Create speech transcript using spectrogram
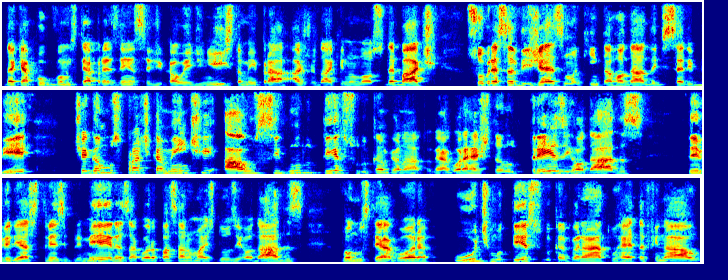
Daqui a pouco vamos ter a presença de Cauê Diniz também para ajudar aqui no nosso debate sobre essa 25 rodada de Série B. Chegamos praticamente ao segundo terço do campeonato, né? Agora restando 13 rodadas, teve ali as 13 primeiras, agora passaram mais 12 rodadas. Vamos ter agora o último terço do campeonato, reta final.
